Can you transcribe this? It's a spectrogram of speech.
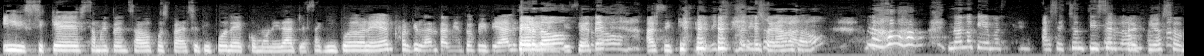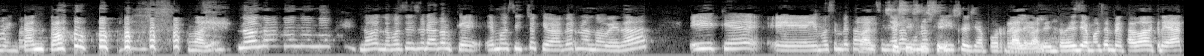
y sí que está muy pensado pues para ese tipo de comunidades. Aquí puedo leer porque el lanzamiento oficial es el 27, así que ¿no? No, no, que has hecho un teaser precioso, me encanta. Vale. No, no, no, no, no, no, no hemos esperado que hemos dicho que va a haber una novedad y que eh, hemos empezado a enseñar algunos teasers ya por redes. Entonces ya hemos empezado a crear,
